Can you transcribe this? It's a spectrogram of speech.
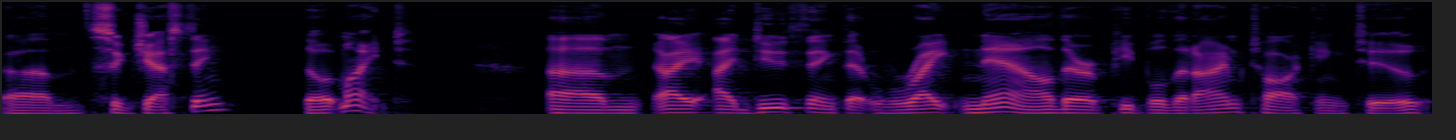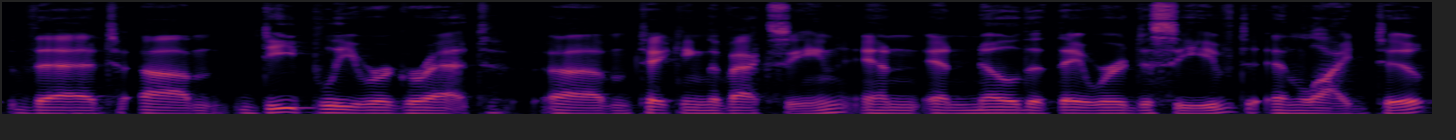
um, suggesting, though it might. Um, I, I do think that right now there are people that I'm talking to that um, deeply regret um, taking the vaccine and and know that they were deceived and lied to.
